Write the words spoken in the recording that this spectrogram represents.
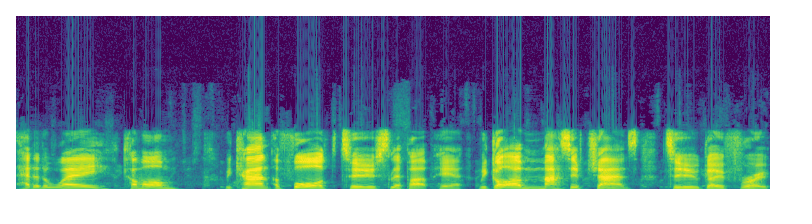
headed away. Come on. We can't afford to slip up here. We got a massive chance to go through,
